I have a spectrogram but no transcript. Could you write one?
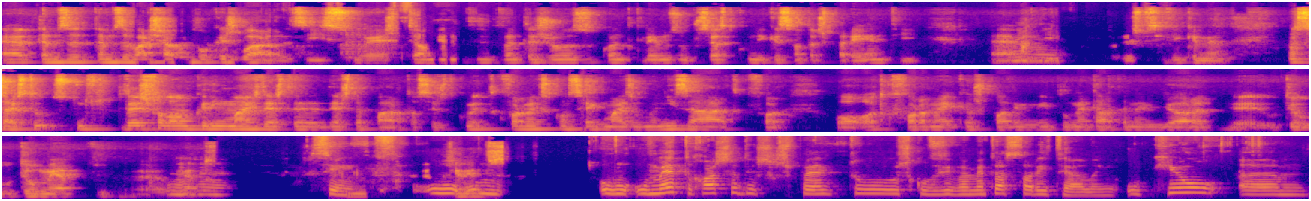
uh, estamos, a, estamos a baixar um pouco as guardas. E isso é especialmente vantajoso quando queremos um processo de comunicação transparente e, uh, uhum. e especificamente. Não sei, se tu, se tu puderes falar um bocadinho mais desta, desta parte, ou seja, de que, forma é que se consegue mais humanizar, de que forma, ou, ou, de que forma é que eles podem implementar também melhor uh, o, teu, o teu método. o uhum. método Sim. O, o, o método Rocha diz respeito exclusivamente ao storytelling. O que eu um,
